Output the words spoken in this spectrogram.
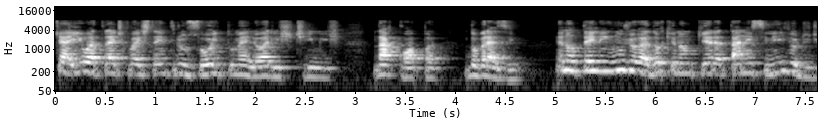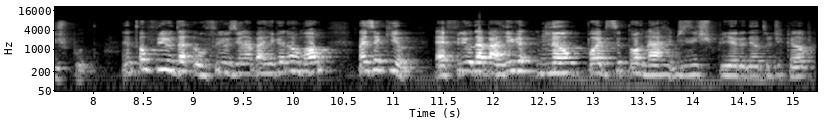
Que aí o Atlético vai estar entre os oito melhores times da Copa do Brasil. E não tem nenhum jogador que não queira estar nesse nível de disputa. Então o, frio da, o friozinho na barriga é normal, mas é aquilo. É frio da barriga, não pode se tornar desespero dentro de campo.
